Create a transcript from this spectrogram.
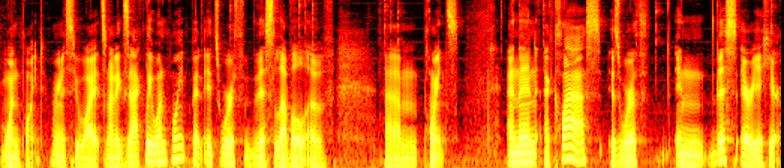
one point. We're going to see why it's not exactly one point, but it's worth this level of um, points. And then a class is worth in this area here.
